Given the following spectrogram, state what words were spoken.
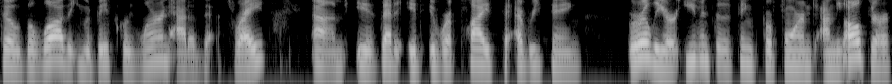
so the law that you would basically learn out of this, right, um, is that it, it applies to everything earlier, even to the things performed on the altar.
